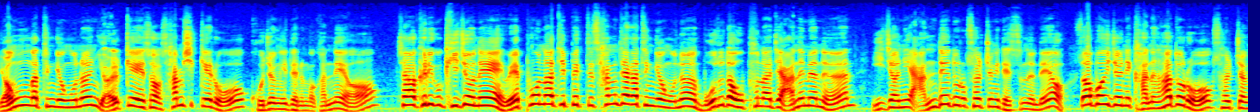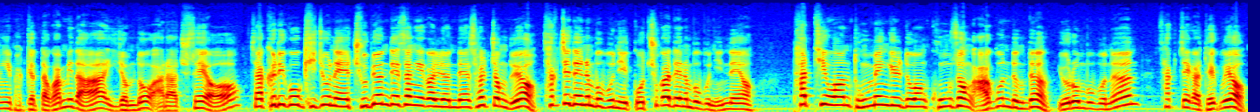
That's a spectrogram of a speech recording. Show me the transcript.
영웅 같은 경우는 10개에서 30개로 고정이 되는 것 같네요. 자, 그리고 기존의 웨폰 아티팩트 상자 같은 경우는 모두 다 오픈하지 않으면은 이전이 안 되도록 설정이 됐었는데요. 서버 이전이 가능하도록 설정이 바뀌었다고 합니다. 이 점도 알아주세요. 자, 그리고 기존의 주변 대상에 관련된 설정도요. 삭제되는 부분이 있고 추가되는 부분이 있네요. 파티원, 동맹길드원, 공성, 아군 등등 이런 부분은 삭제가 되고요.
